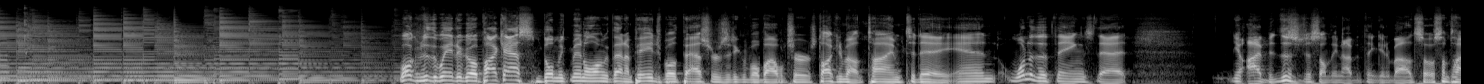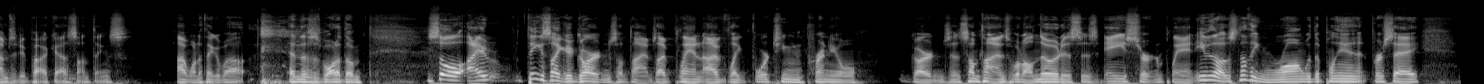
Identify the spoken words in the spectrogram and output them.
Welcome to the Way to Go podcast. Bill McMinn, along with Adam Page, both pastors at Eagleville Bible Church, talking about time today. And one of the things that, you know, I've been, this is just something I've been thinking about. So sometimes I do podcasts on things I want to think about, and this is one of them. So I think it's like a garden sometimes. I plant, I've like 14 perennial gardens. And sometimes what I'll notice is a certain plant, even though there's nothing wrong with the plant per se,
